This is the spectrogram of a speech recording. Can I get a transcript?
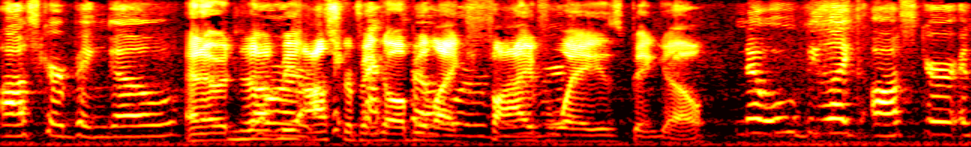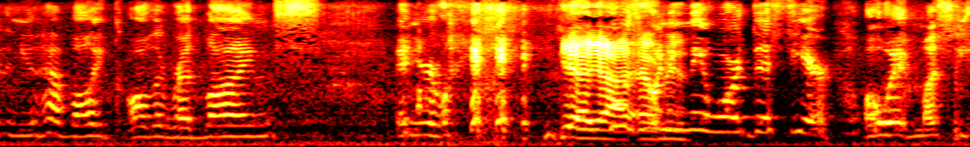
Oscar bingo. and it would not be Oscar bingo. It would be like five whatever. ways bingo. No, it would be like Oscar, and then you have like all the red lines, and you're like, Yeah, yeah. Who's winning be- the award this year? Oh, it must be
